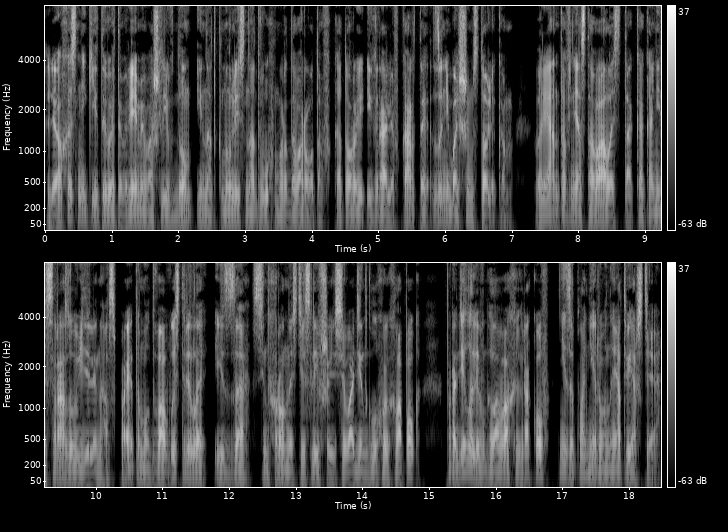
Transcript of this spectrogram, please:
Леха с Никитой в это время вошли в дом и наткнулись на двух мордоворотов, которые играли в карты за небольшим столиком. Вариантов не оставалось, так как они сразу увидели нас, поэтому два выстрела из-за синхронности слившиеся в один глухой хлопок проделали в головах игроков незапланированные отверстия,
